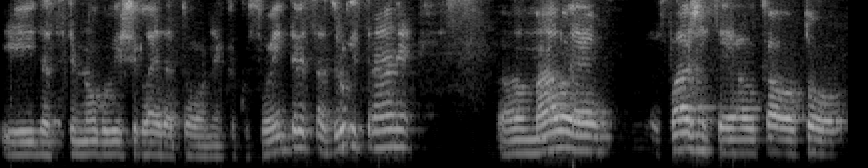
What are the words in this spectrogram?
i da se mnogo više gleda to nekako svoj interes. A s druge strane, malo je, slažem se kao to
